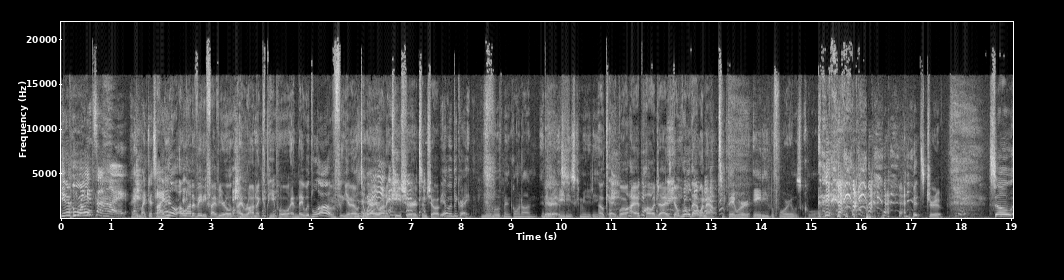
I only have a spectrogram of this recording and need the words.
You know You what? might get some like. Hey, might get some. I know a lot of 85 year old ironic people, and they would love, you know, to wear Yeah. ironic t shirts and show up. Yeah, it would be great. new movement going on in There the is. 80s community. Okay, well, I apologize. Don't rule that one out. They were 80 before it was cool. it's true. So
